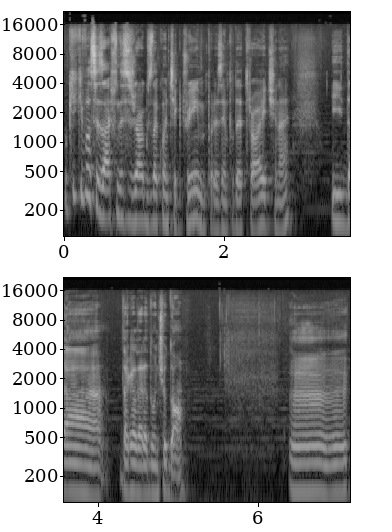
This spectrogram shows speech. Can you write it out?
O que, que vocês acham desses jogos da Quantic Dream, por exemplo, Detroit, né? E da, da galera do Until Dawn? Uh,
